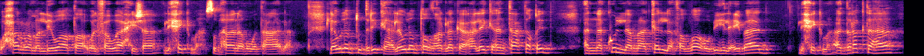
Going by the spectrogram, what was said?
وحرم اللواط والفواحش لحكمة سبحانه وتعالى. لو لم تدركها لو لم تظهر لك عليك أن تعتقد أن كل ما كلف الله به العباد لحكمة. أدركتها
